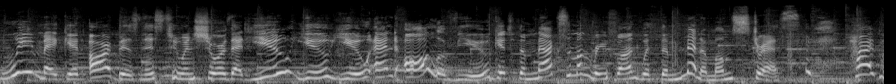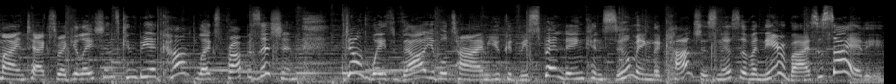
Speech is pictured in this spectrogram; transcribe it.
We make it our business to ensure that you, you, you, and all of you get the maximum refund with the minimum stress. Hive mind tax regulations can be a complex proposition. Don't waste valuable time you could be spending consuming the consciousness of a nearby society.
